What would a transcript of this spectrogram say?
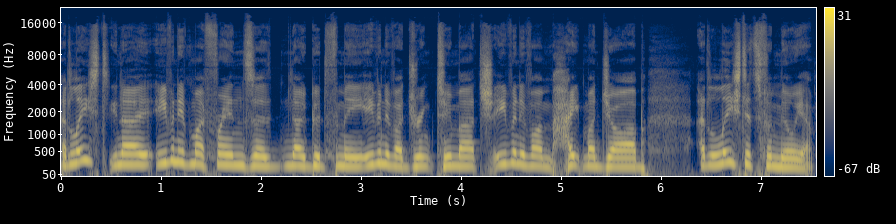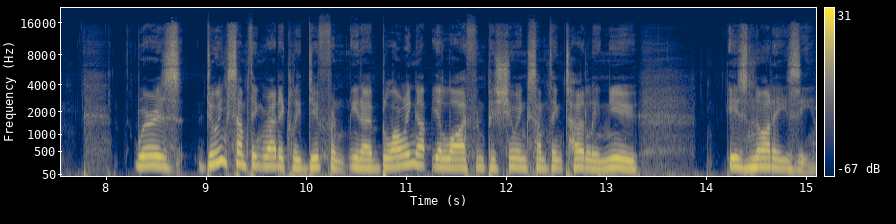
At least, you know, even if my friends are no good for me, even if I drink too much, even if I hate my job, at least it's familiar. Whereas doing something radically different, you know, blowing up your life and pursuing something totally new is not easy.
